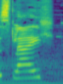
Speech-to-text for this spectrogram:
Bis gleich.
